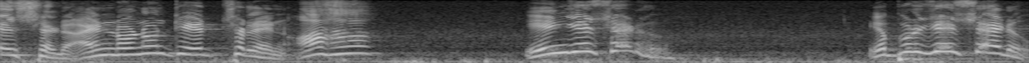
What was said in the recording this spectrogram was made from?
చేశాడు. ఆయన రుణం తీర్చలేను. ఆహా! ఏం చేశాడు? ఎప్పుడు చేశాడు?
